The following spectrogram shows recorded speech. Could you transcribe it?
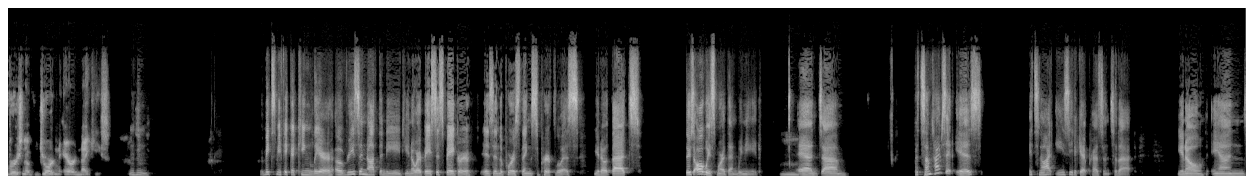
version of Jordan Air Nikes. Mm-hmm. It makes me think of King Lear. Oh, reason not the need. You know, our basest beggar is in the poorest thing superfluous. You know, that there's always more than we need. Mm. And, um, but sometimes it is, it's not easy to get present to that, you know, and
